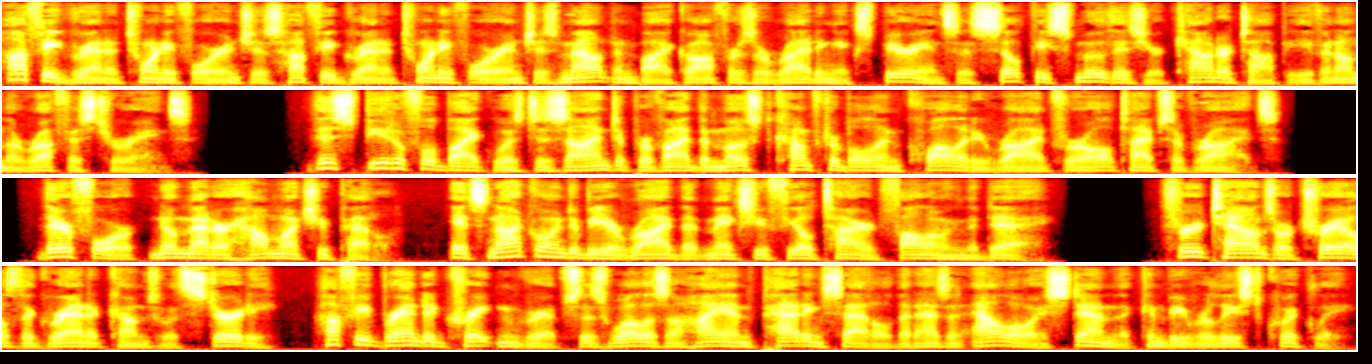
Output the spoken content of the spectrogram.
Huffy Granite 24 inches Huffy Granite 24 inches mountain bike offers a riding experience as silky smooth as your countertop even on the roughest terrains. This beautiful bike was designed to provide the most comfortable and quality ride for all types of rides. Therefore, no matter how much you pedal, it's not going to be a ride that makes you feel tired following the day. Through towns or trails, the Granite comes with sturdy, Huffy branded Kraton grips as well as a high end padding saddle that has an alloy stem that can be released quickly.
